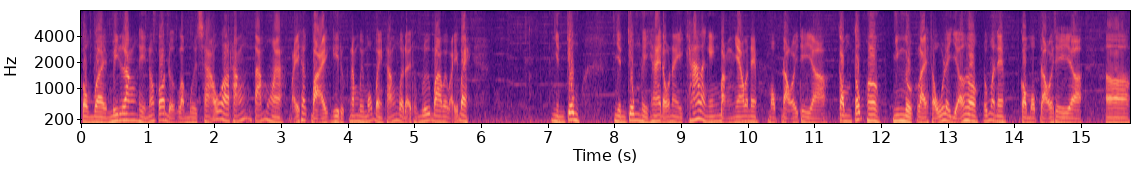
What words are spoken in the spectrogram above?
còn về Milan thì nó có được là 16 à, thắng 8 hòa 7 thất bại ghi được 51 bàn thắng và để thủng lưới 37 bàn. Nhìn chung nhìn chung thì hai đội này khá là ngang bằng nhau anh em. Một đội thì à, công tốt hơn nhưng ngược lại thủ lại dở hơn đúng anh em? Còn một đội thì uh,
